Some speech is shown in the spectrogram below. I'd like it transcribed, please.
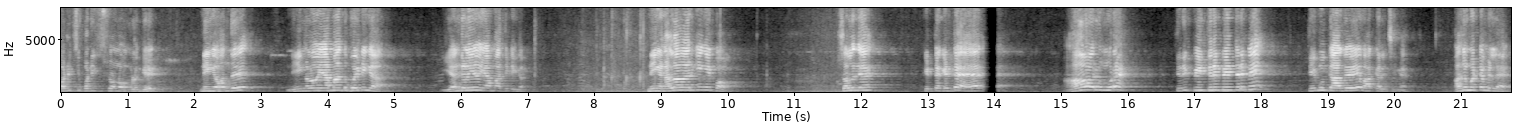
படிச்சு படிச்சு சொன்ன உங்களுக்கு நீங்க வந்து நீங்களும் ஏமாந்து போயிட்டீங்க. எங்களையும் ஏமாத்திட்டீங்க. நீங்க நல்லாவா இருக்கீங்க இப்போ. சொல்லுங்க. கிட்ட கிட்ட ஆறு முறை திருப்பி திருப்பி திருப்பி திமுகவே வாக்களிச்சுங்க. அது மட்டும் இல்ல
